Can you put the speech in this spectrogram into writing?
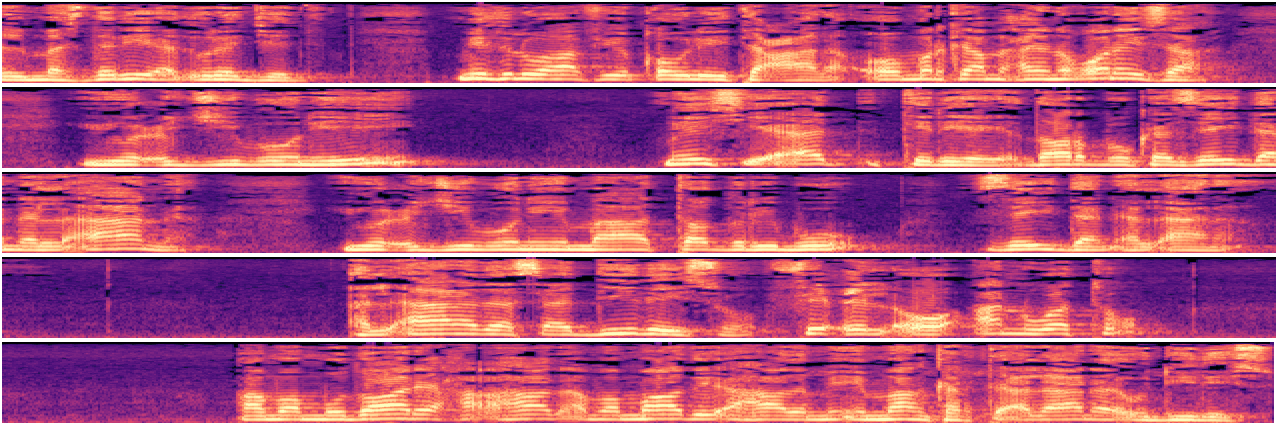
almasdariya aada ula jeedid mithluhaa fi qowlihi tacaala oo markaa maxay noqonaysaa yucjibunii meeshii aad tiriyay darbuka zaydan alaana yucjibunii maa tadribu zaydan alaana alaanadaasaa diidayso ficil oo an wato ama mudaaric ha ahaada ama maadi ahaada ma imaan karta alaanada u diidayso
